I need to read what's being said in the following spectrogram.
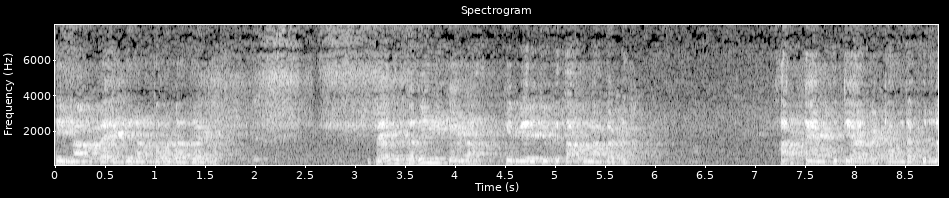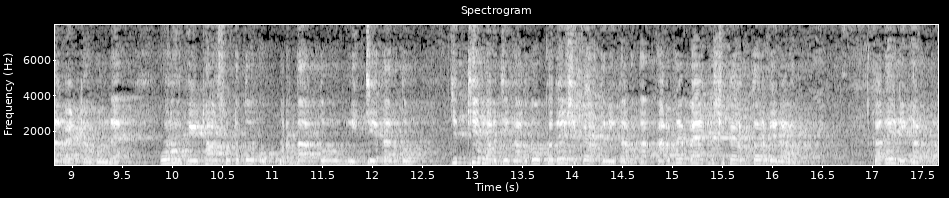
ਤੇ ਨਾਲ ਬੈਗ ਦੇ ਨਾਲ ਤੁਹਾਡਾ ਅਧਿਆਪਕ ਬੈਗ ਕਦੇ ਨਹੀਂ ਕਹਿੰਦਾ ਕਿ ਮੇਰੇ ਚੋਂ ਕਿਤਾਬ ਨਾ ਕੱਢ। ਹਰ ਟਾਈਮ ਕੋ ਤਿਆਰ ਬੈਠਾ ਹੁੰਦਾ ਖੁੱਲਾ ਬੈਠਾ ਹੁੰਦਾ ਉਹਨੂੰ ਹੇਠਾਂ ਸੁੱਟ ਦੋ, ਉੱਪਰ ਧਰ ਦੋ, ਨੀਚੇ ਧਰ ਦੋ, ਜਿੱਥੇ ਮਰਜ਼ੀ ਕਰ ਦੋ, ਕਦੇ ਸ਼ਿਕਾਇਤ ਨਹੀਂ ਕਰਦਾ। ਕਰਦਾ ਬੈਗ ਸ਼ਿਕਾਇਤ ਤੁਹਾਡੇ ਨਾਲ। ਕਦੇ ਨਹੀਂ ਕਰਦਾ।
